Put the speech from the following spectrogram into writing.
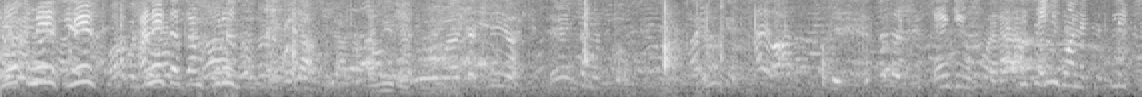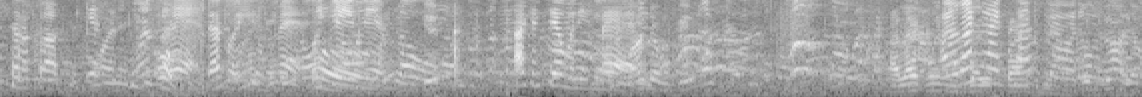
Milk, miss, miss, I need some fruit. I need it. Thank you. He said he wanted to sleep till 10 o'clock this morning. He was mad. That's why he was mad. He oh. came in. I can tell when he's mad. I like when I like my frank. class now. I don't want to switch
